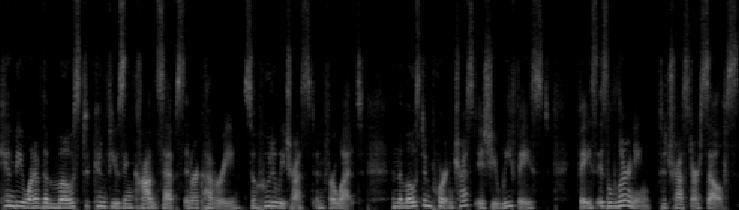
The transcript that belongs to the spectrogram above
can be one of the most confusing concepts in recovery. So, who do we trust and for what? And the most important trust issue we faced face is learning to trust ourselves.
